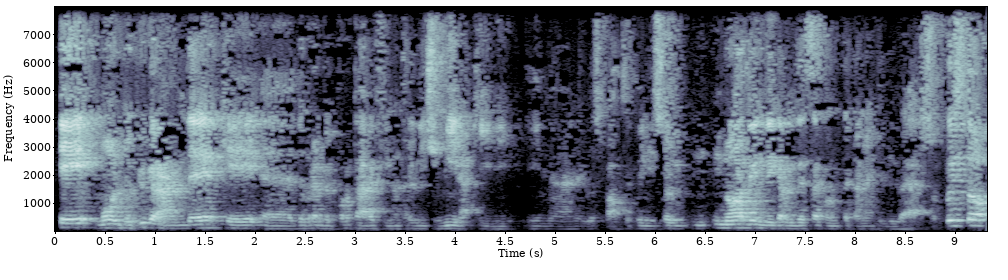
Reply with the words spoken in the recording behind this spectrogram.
e molto più grande che eh, dovrebbe portare fino a 13.000 kg in, nello spazio, quindi un ordine di grandezza completamente diverso. Questo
